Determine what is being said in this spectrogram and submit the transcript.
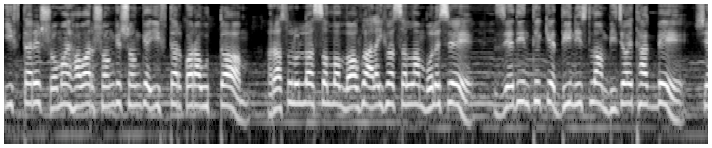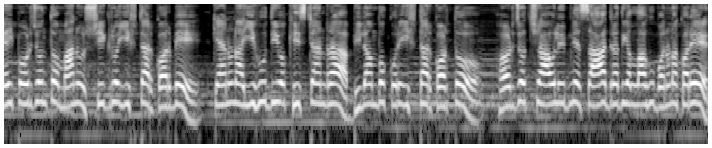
ইফতারের সময় হওয়ার সঙ্গে সঙ্গে ইফতার করা উত্তম। রাসুল্লাহ সাল্লাহ আলাইসাল্লাম বলেছে, যেদিন থেকে দিন ইসলাম বিজয় থাকবে, সেই পর্যন্ত মানুষ শীঘ্র ইফতার করবে। কেননা ইহুদি ও খ্রিস্টানরা বিলম্ব করে ইফতার করত। হরজত শাউল ইবনে সাদ রাদিয়াল্লাহু বর্ণনা করেন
